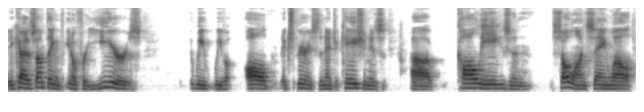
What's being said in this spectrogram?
Because something, you know, for years we've we've all experienced in education is uh, colleagues and so on saying, well,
